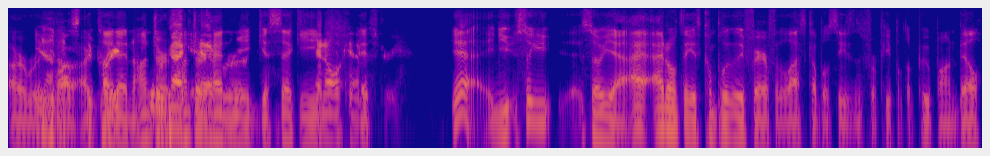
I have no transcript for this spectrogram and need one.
our Yeah, you know, our tight end Hunter Hunter ever Henry Gesicki. In all chemistry. Yeah, and you so you so yeah, I, I don't think it's completely fair for the last couple of seasons for people to poop on Bill.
